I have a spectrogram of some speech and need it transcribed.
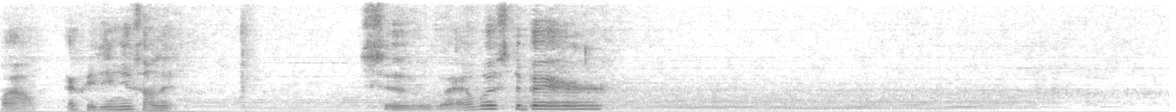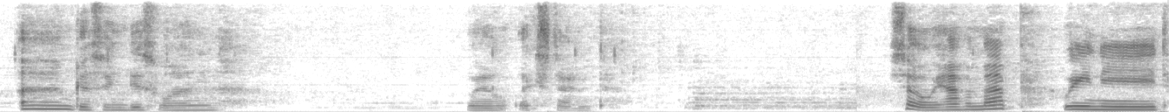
Wow, everything is on it. So, where was the bear? I'm guessing this one will extend. So, we have a map. We need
